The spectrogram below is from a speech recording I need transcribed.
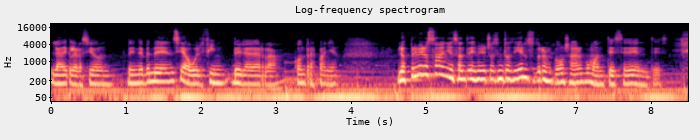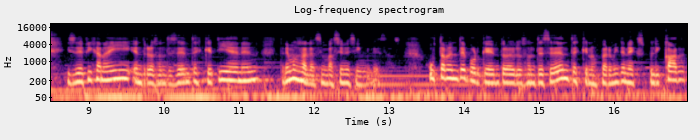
la declaración de independencia o el fin de la guerra contra España. Los primeros años antes de 1810 nosotros los podemos llamar como antecedentes. Y si se fijan ahí, entre los antecedentes que tienen, tenemos a las invasiones inglesas. Justamente porque dentro de los antecedentes que nos permiten explicar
